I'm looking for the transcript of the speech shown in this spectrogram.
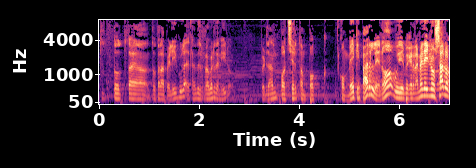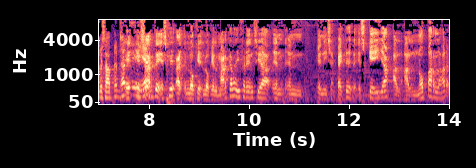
tot- tota, tota la pel·lícula, és la del Robert De Niro. Per tant, pot ser tampoc convé que parle, no? Vull dir, perquè realment ell no sap el que estava pensant. Eh, exacte, és que eh, lo que, lo que el marca la diferència en, en, en aquest aspecte és que ella, al, al no parlar,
